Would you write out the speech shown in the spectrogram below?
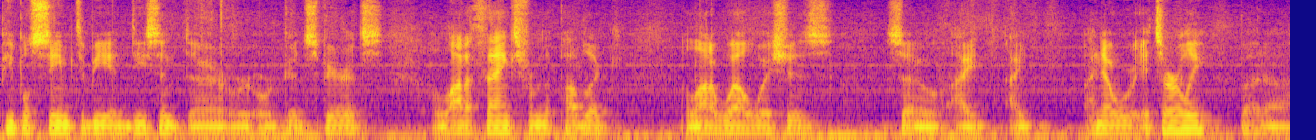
People seem to be in decent uh, or or good spirits. A lot of thanks from the public, a lot of well wishes. So I, I, I know it's early, but, uh,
